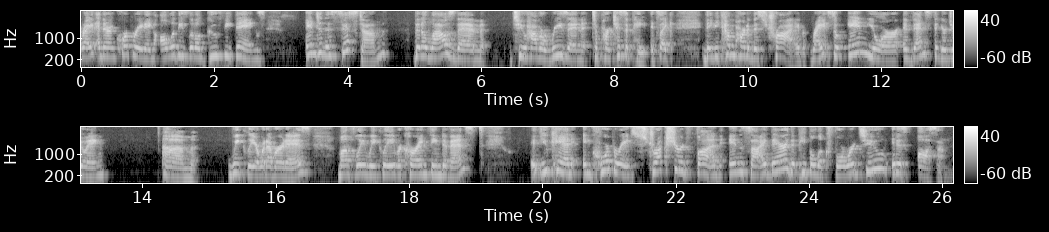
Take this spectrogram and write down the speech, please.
right? And they're incorporating all of these little goofy things into the system that allows them to have a reason to participate. It's like they become part of this tribe, right? So in your events that you're doing, um, weekly or whatever it is, monthly, weekly, recurring themed events, if you can incorporate structured fun inside there that people look forward to, it is awesome.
